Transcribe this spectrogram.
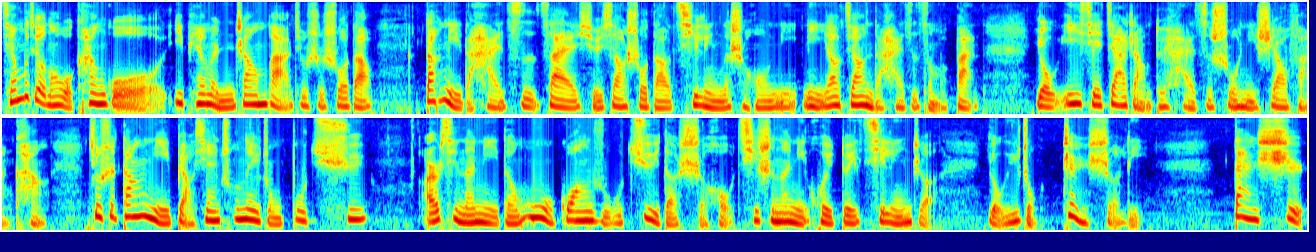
前不久呢，我看过一篇文章吧，就是说到，当你的孩子在学校受到欺凌的时候，你你要教你的孩子怎么办？有一些家长对孩子说，你是要反抗，就是当你表现出那种不屈，而且呢，你的目光如炬的时候，其实呢，你会对欺凌者有一种震慑力。但是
